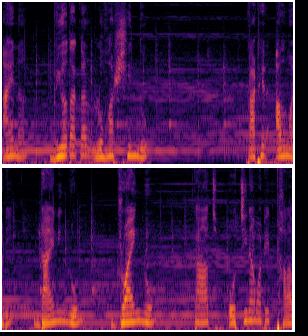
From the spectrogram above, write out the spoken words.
আয়না, বৃহদাকার লোহার সিন্ধু, কাঠের আলমারি, ডাইনিং রুম, ড্রয়িং রুম, কাঁচ ও চীনামাটির থালা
